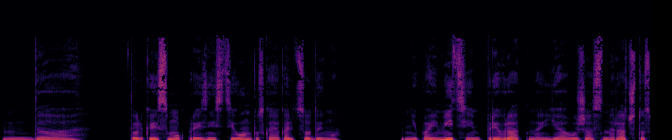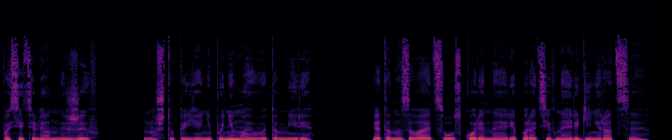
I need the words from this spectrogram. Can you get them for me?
«Да...» — только и смог произнести он, пуская кольцо дыма. «Не поймите превратно, я ужасно рад, что спаситель Анны жив. Но что-то я не понимаю в этом мире. Это называется ускоренная репаративная регенерация,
